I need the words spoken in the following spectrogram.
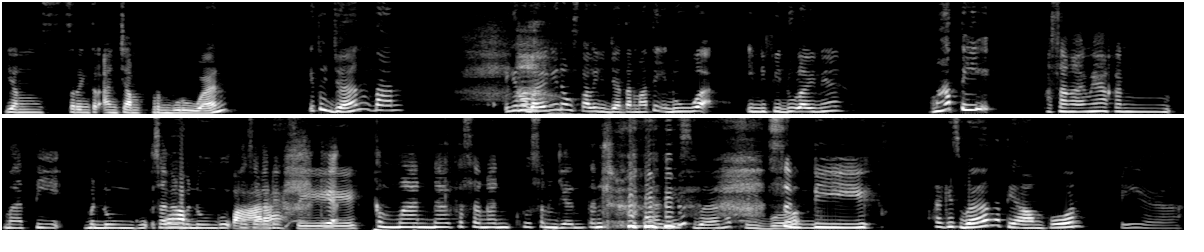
yang sering terancam perburuan itu jantan. Iya, lu bayangin dong sekali jantan mati, dua individu lainnya mati. pasangannya akan mati menunggu sambil Wah, menunggu pasangannya sih. kayak- ke mana pasanganku sang jantan Tragis banget sih, Bo. sedih Tragis banget ya ampun. iya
